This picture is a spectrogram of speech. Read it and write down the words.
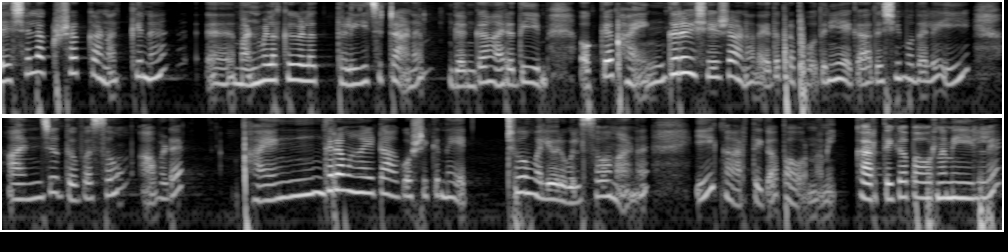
ദശലക്ഷക്കണക്കിന് മൺവിളക്കുകൾ തെളിയിച്ചിട്ടാണ് ഗംഗ ആരതിയും ഒക്കെ ഭയങ്കര വിശേഷമാണ്. അതായത് പ്രബോധിനി ഏകാദശി മുതൽ ഈ അഞ്ച് ദിവസവും അവിടെ ഭയങ്കരമായിട്ട് ആഘോഷിക്കുന്ന ഏറ്റവും വലിയൊരു ഉത്സവമാണ് ഈ കാർത്തിക പൗർണമി. കാർത്തിക പൗർണമിയിലെ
